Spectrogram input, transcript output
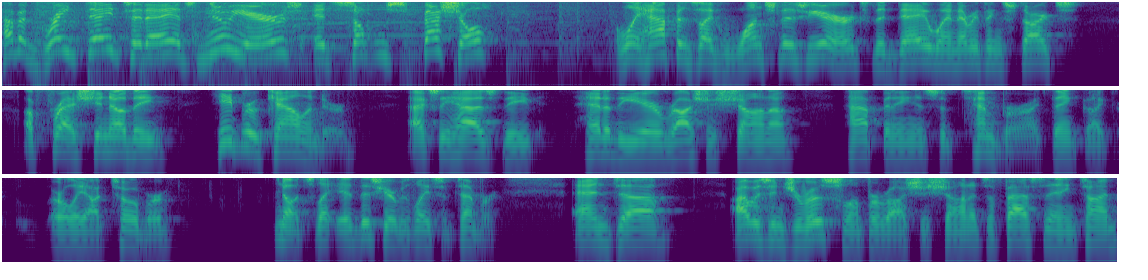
Have a great day today. It's New Year's. It's something special. It Only happens like once this year. It's the day when everything starts afresh. You know, the Hebrew calendar actually has the head of the year, Rosh Hashanah, happening in September, I think, like early October. No, it's late. This year it was late September. And uh, I was in Jerusalem for Rosh Hashanah. It's a fascinating time.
